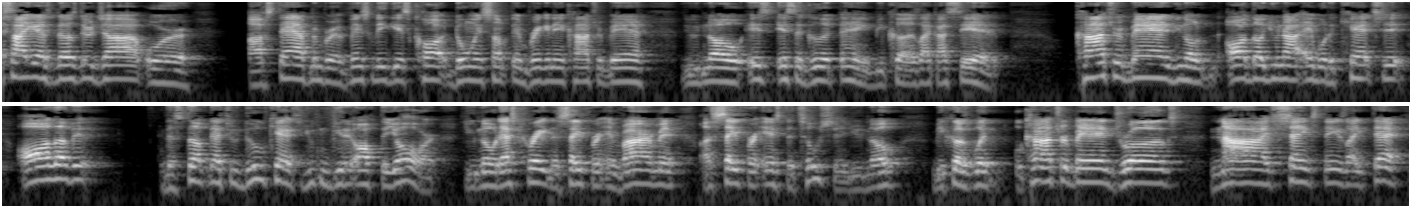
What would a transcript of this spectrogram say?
SIS does their job or a staff member eventually gets caught doing something, bringing in contraband, you know, it's it's a good thing because, like I said, contraband, you know, although you're not able to catch it, all of it, the stuff that you do catch, you can get it off the yard. You know, that's creating a safer environment, a safer institution, you know, because with, with contraband, drugs, knives, shanks, things like that,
